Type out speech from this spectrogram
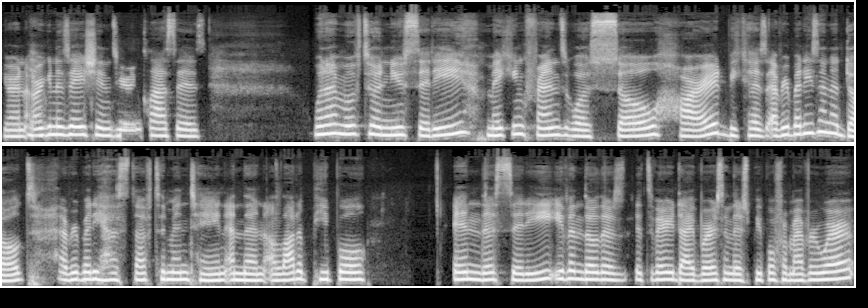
You're in Yeah. organizations, you're in classes. When I moved to a new city, making friends was so hard because everybody's an adult, everybody has stuff to maintain and then a lot of people in this city, even though there's it's very diverse and there's people from everywhere,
